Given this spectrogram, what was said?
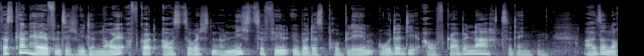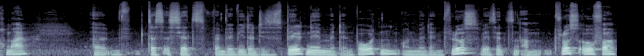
Das kann helfen, sich wieder neu auf Gott auszurichten und nicht zu viel über das Problem oder die Aufgabe nachzudenken. Also nochmal, äh, das ist jetzt, wenn wir wieder dieses Bild nehmen mit den Booten und mit dem Fluss. Wir sitzen am Flussufer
